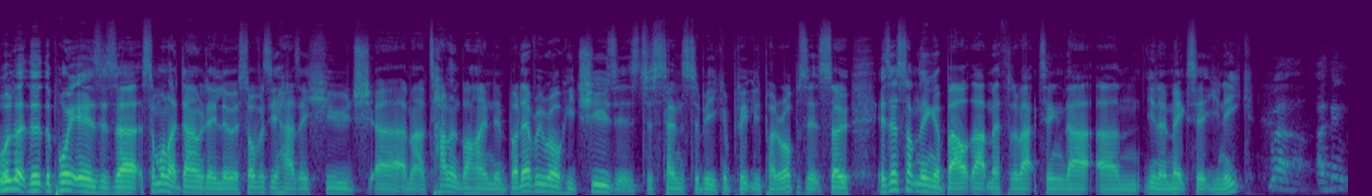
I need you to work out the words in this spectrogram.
Well, look, the, the point is, is uh, someone like Daniel Day Lewis obviously has a huge uh, amount of talent behind him, but every role he chooses just tends to be completely polar opposites. So, is there something about that method of acting that um, you know makes it unique? Well, I think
